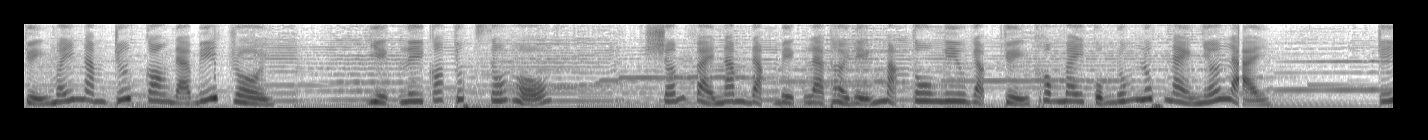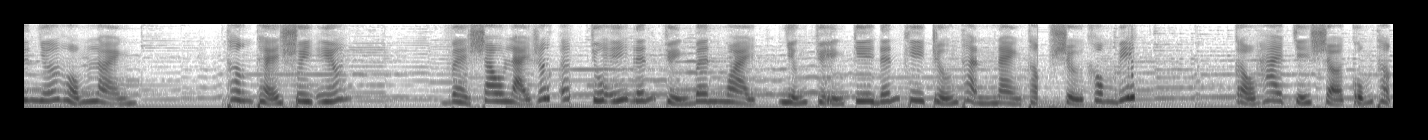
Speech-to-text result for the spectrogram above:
chuyện mấy năm trước con đã biết rồi. Diệp Ly có chút xấu hổ. Sớm vài năm đặc biệt là thời điểm mặt tu nghiêu gặp chuyện không may cũng đúng lúc nàng nhớ lại. Trí nhớ hỗn loạn. Thân thể suy yếu. Về sau lại rất ít chú ý đến chuyện bên ngoài. Những chuyện kia đến khi trưởng thành nàng thật sự không biết. Cậu hai chỉ sợ cũng thật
